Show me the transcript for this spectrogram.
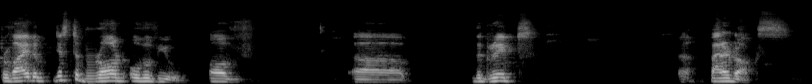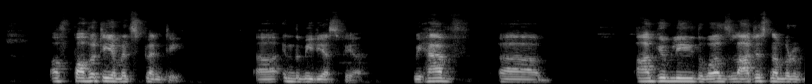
provide a, just a broad overview of uh, the great uh, paradox of poverty amidst plenty uh, in the media sphere. We have uh, arguably the world's largest number of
